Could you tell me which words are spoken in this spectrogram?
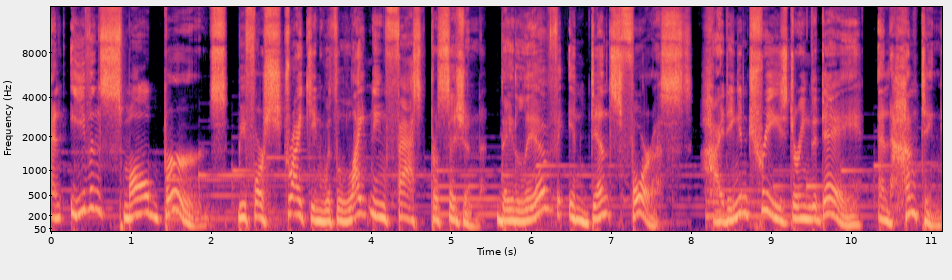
and even small birds before striking with lightning fast precision. They live in dense forests, hiding in trees during the day and hunting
